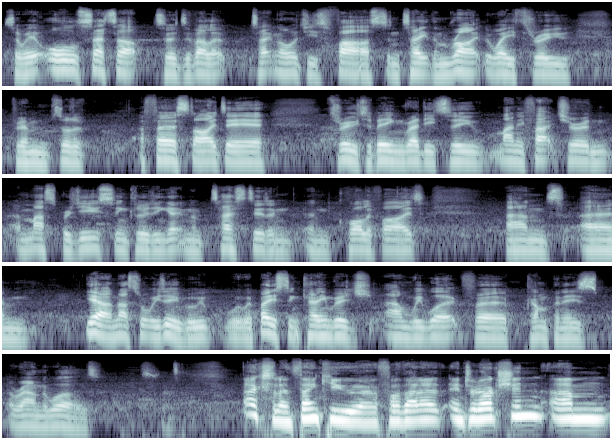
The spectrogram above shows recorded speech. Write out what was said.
So we're all set up to develop technologies fast and take them right the way through from sort of a first idea through to being ready to manufacture and, and mass produce, including getting them tested and, and qualified. And um, yeah, and that's what we do. We, are based in Cambridge and we work for companies around the world. So. Excellent. Thank you uh, for that uh, introduction. Um,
